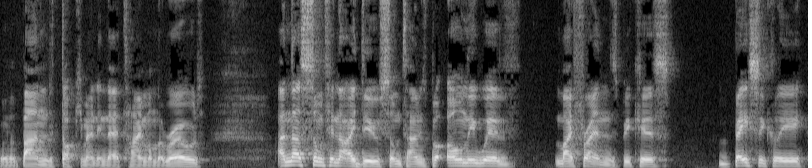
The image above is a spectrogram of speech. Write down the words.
with a band, documenting their time on the road. And that's something that I do sometimes, but only with my friends because basically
